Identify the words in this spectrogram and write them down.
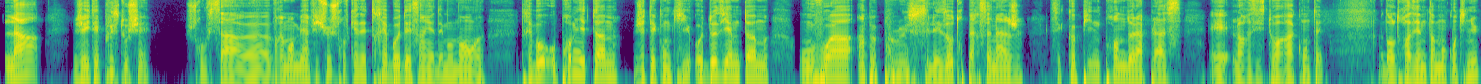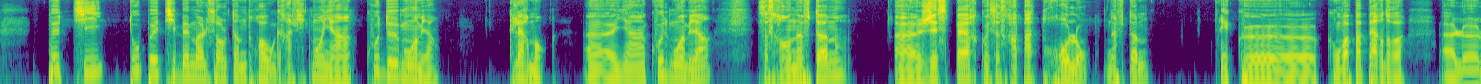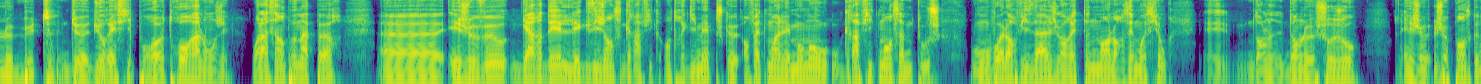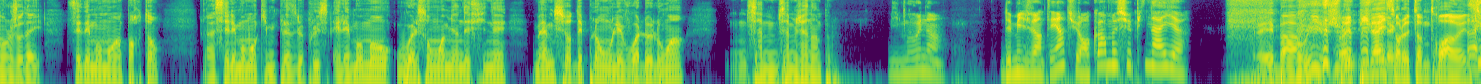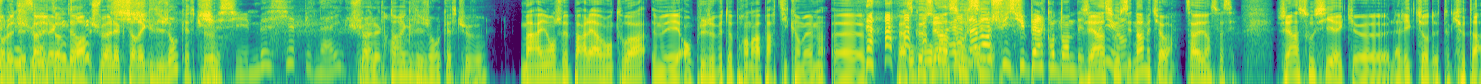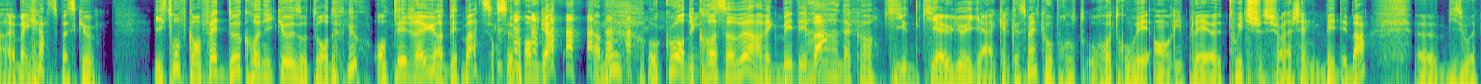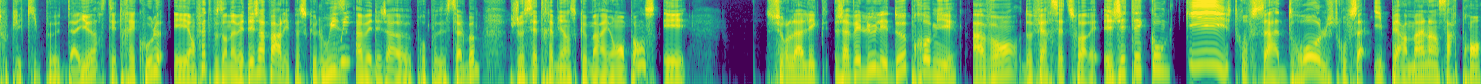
là, j'ai été plus touché. Je trouve ça euh, vraiment bien fichu. Je trouve qu'il y a des très beaux dessins, il y a des moments euh, très beaux. Au premier tome, j'étais conquis. Au deuxième tome, on voit un peu plus les autres personnages, ses copines prendre de la place et leurs histoires racontées. Dans le troisième tome, on continue. Petit, tout petit bémol sur le tome 3 où graphiquement, il y a un coup de moins bien. Clairement. Euh, Il y a un coup de moins bien. Ça sera en 9 tomes. J'espère que ça sera pas trop long, 9 tomes. Et que euh, qu'on va pas perdre euh, le, le but du, récit pour euh, trop rallonger. Voilà, c'est un peu ma peur. Euh, et je veux garder l'exigence graphique, entre guillemets, parce que, en fait, moi, les moments où, graphiquement ça me touche, où on voit leur visage, leur étonnement, leurs émotions, dans, le, dans le shoujo, et je, je pense que dans le josei, c'est des moments importants. C'est les moments qui me plaisent le plus. Et les moments où elles sont moins bien dessinées, même sur des plans où on les voit de loin, ça, me- ça me gêne un peu. Mimoun, 2021, tu es encore Monsieur Pinaille? Et bah oui, je suis, Ouais, je suis un Pinaille sur le tome 3, ouais, sur le je dessin du tome lecteur- 3. Je suis un lecteur exigeant, qu'est-ce que tu Je veux suis Monsieur Pinaille. Je suis un lecteur exigeant, qu'est-ce que tu veux? Marion, je vais parler avant toi, mais en plus, je vais te prendre à partie quand même. euh, parce que j'ai un souci. Vraiment, je suis super contente d'être J'ai un venue, souci. hein. Non, mais tu vas voir, ça va bien se passer. J'ai un souci avec euh, la lecture de Tokyo Tarareba Girls parce que il se trouve qu'en fait, deux chroniqueuses autour de nous ont déjà eu un débat sur ce manga Ah bon au cours du crossover avec B-Débat. Ah d'accord. qui, qui a eu lieu il y a quelques semaines, que vous retrouvez en replay euh, Twitch sur la chaîne B-Débat. Euh, bisous à toute l'équipe euh, d'ailleurs, c'était très cool. Et en fait, vous en avez déjà parlé parce que Louise Oui. avait déjà proposé cet album. Je sais très bien ce que Marion en pense. Et sur la j'avais lu les deux premiers avant de faire cette soirée. Et j'étais conquis. Je trouve ça drôle, je trouve ça hyper malin. Ça reprend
